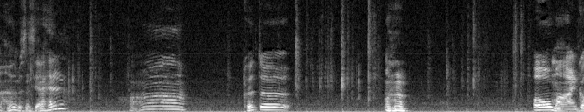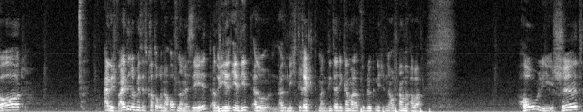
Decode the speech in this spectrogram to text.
Ein bisschen sehr hell. Ah, könnte. Oh mein Gott. Also ich weiß nicht, ob ihr es jetzt gerade auch in der Aufnahme seht. Also ihr, ihr seht, also, also nicht direkt, man sieht ja die Kamera zum Glück nicht in der Aufnahme, aber holy shit.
